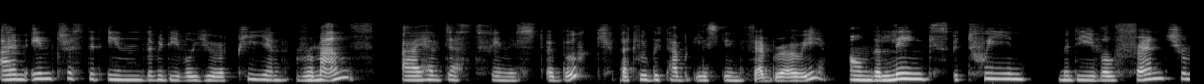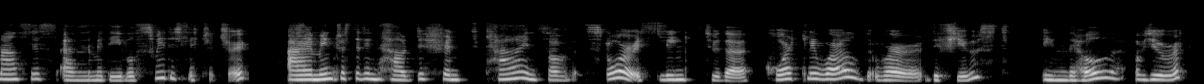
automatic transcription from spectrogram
I'm interested in the medieval European romance. I have just finished a book that will be published in February on the links between medieval French romances and medieval Swedish literature. I'm interested in how different kinds of stories linked to the courtly world were diffused in the whole of Europe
